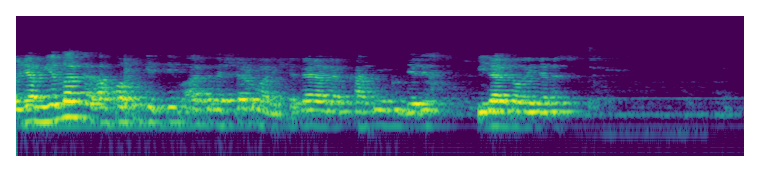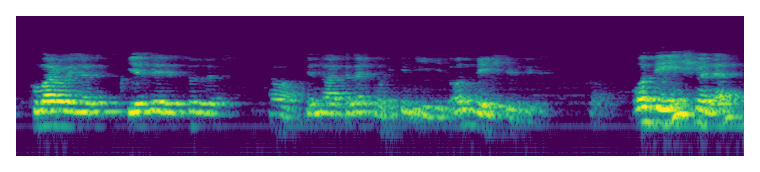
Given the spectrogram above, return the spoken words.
Hocam yıllardır ahbaplık ettiğim arkadaşlarım var işte, beraber kahve gideriz, bilardo oynarız, kumar oynarız, gezeriz, tozarız. Tamam, senin arkadaş muhitin iyi değil, onu değiştireceksin. O değişmeden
